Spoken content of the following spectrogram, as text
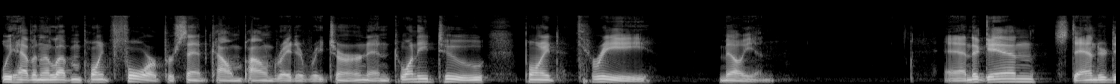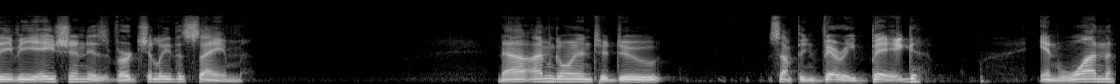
we have an 11.4% compound rate of return and 22.3 million. And again, standard deviation is virtually the same. Now I'm going to do something very big in one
